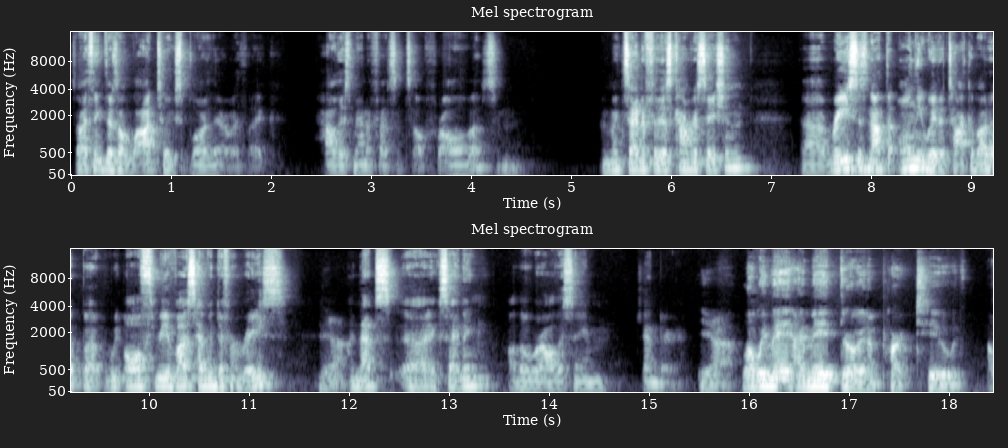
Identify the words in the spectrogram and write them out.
So I think there's a lot to explore there with like how this manifests itself for all of us, and I'm excited for this conversation. Uh, race is not the only way to talk about it, but we all three of us have a different race, Yeah. and that's uh, exciting. Although we're all the same gender. Yeah. Well, we may I may throw in a part two with a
